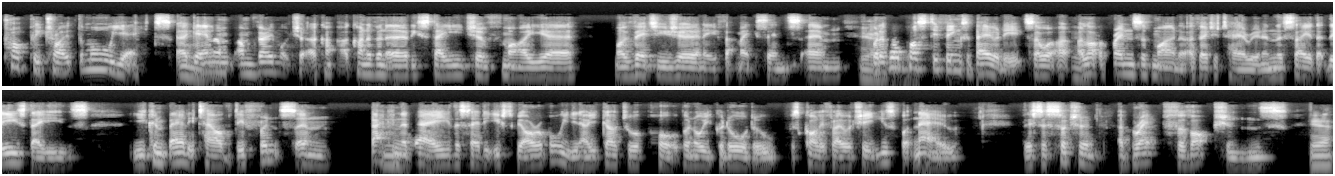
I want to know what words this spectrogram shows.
properly tried them all yet. Again, I'm I'm very much at a, a kind of an early stage of my uh, my veggie journey, if that makes sense. Um, Yeah, But I've heard positive things about it. So a, Yeah. a lot of friends of mine are vegetarian, and they say that these days you can barely tell the difference. And back in Mm. the day, they said it used to be horrible. You know, you go to a pub and all you could order was cauliflower cheese. But now there's just such a, a breadth of options. yeah.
